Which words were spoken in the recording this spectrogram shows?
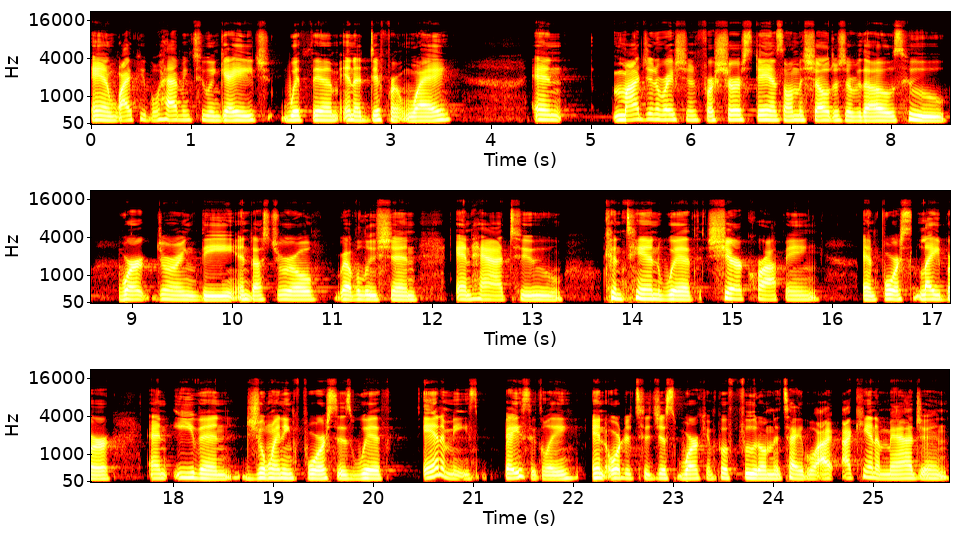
and white people having to engage with them in a different way. And my generation for sure stands on the shoulders of those who worked during the Industrial Revolution and had to contend with sharecropping and forced labor and even joining forces with enemies basically, in order to just work and put food on the table. I, I can't imagine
